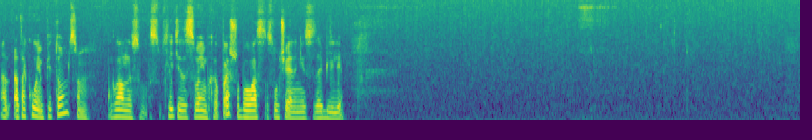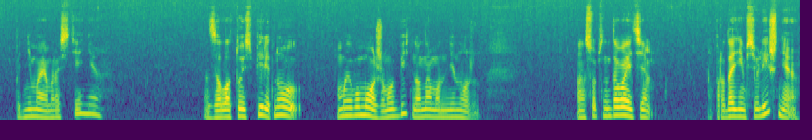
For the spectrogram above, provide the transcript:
А атакуем питомцем. Главное, следите за своим хп, чтобы вас случайно не забили. Поднимаем растение. Золотой спирит. Ну, мы его можем убить, но нам он не нужен. А, собственно, давайте продадим все лишнее.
